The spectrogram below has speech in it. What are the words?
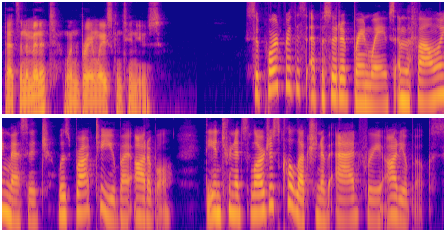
That's in a minute when Brainwaves continues. Support for this episode of Brainwaves and the following message was brought to you by Audible, the internet's largest collection of ad free audiobooks.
